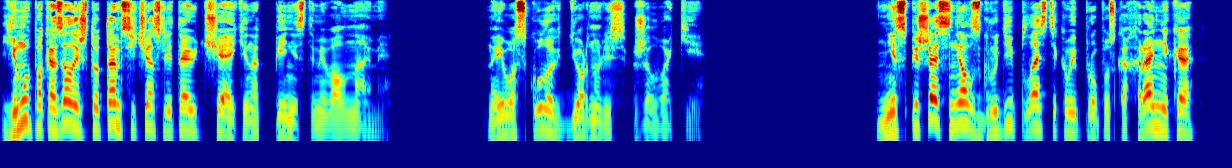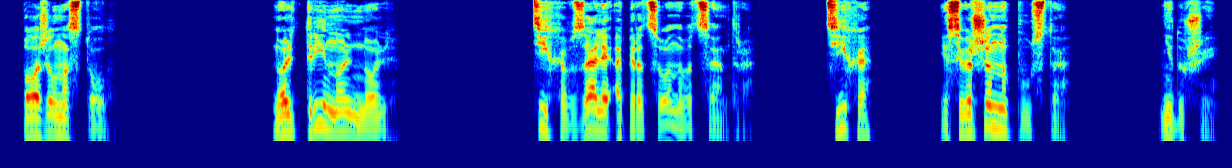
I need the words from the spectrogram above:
Ему показалось, что там сейчас летают чайки над пенистыми волнами. На его скулах дернулись желваки. Не спеша снял с груди пластиковый пропуск охранника, положил на стол. 03.00. Тихо в зале операционного центра. Тихо и совершенно пусто. Ни души.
